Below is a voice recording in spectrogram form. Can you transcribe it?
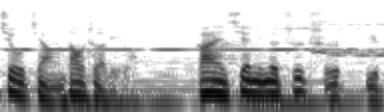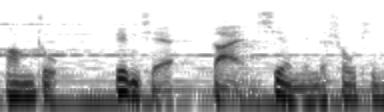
就讲到这里了，感谢您的支持与帮助，并且感谢您的收听。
